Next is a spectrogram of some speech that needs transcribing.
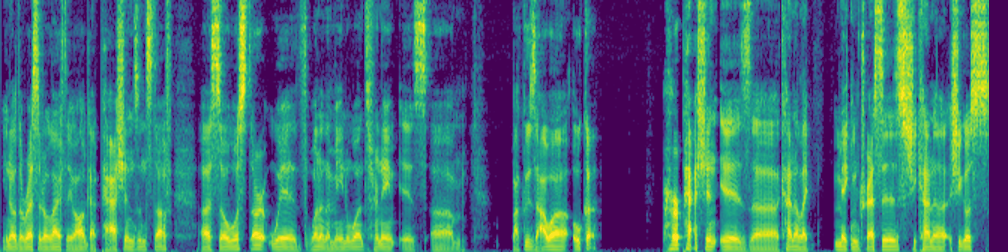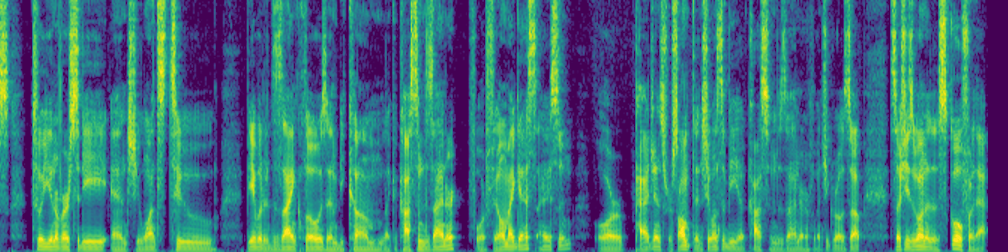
you know, the rest of their life. They all got passions and stuff. Uh, so we'll start with one of the main ones. Her name is um, Makuzawa Oka. Her passion is uh, kind of like making dresses. She kind of she goes to a university and she wants to be able to design clothes and become like a costume designer for film, I guess I assume, or pageants or something. She wants to be a costume designer when she grows up. So she's going to the school for that.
